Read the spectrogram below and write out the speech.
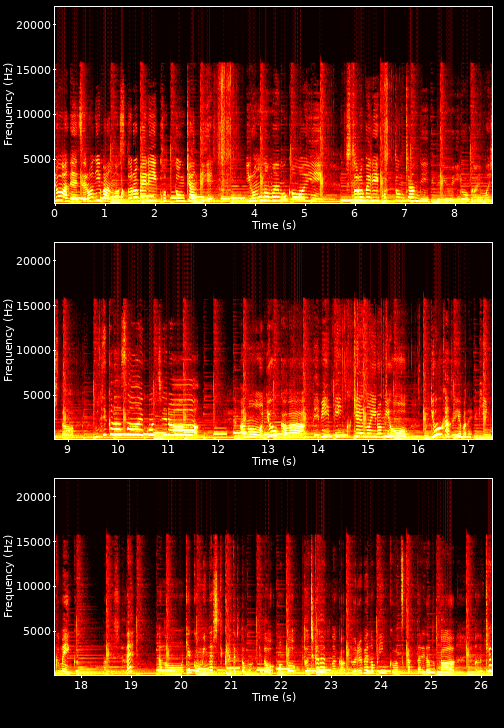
色はね02番のストロベリーコットンキャンディえ色の名前も可愛い。ストロベリーコットンキャンディっていう色を買いました。見てくださいこちら。あの涼香はベビーピンク系の色味を涼香といえばねピンクメイクなんですよね。あのー、結構みんな知ってくれてると思うんだけど本当どっちかというとなんかブルベのピンクを使ったりだとかあの結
